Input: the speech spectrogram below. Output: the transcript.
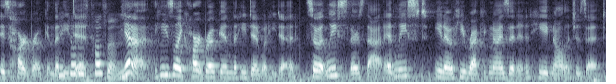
is heartbroken that he, he did. His cousin. Yeah, he's like heartbroken that he did what he did. So at least there's that. At least you know he recognizes it and he acknowledges it.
